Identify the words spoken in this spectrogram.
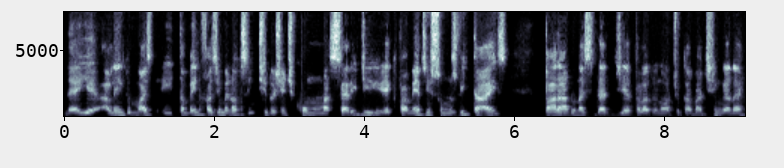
né, e além do mais, e também não fazia o menor sentido, a gente com uma série de equipamentos, insumos vitais, parado na cidade de Etalá do Norte, o Tabatinga, né,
